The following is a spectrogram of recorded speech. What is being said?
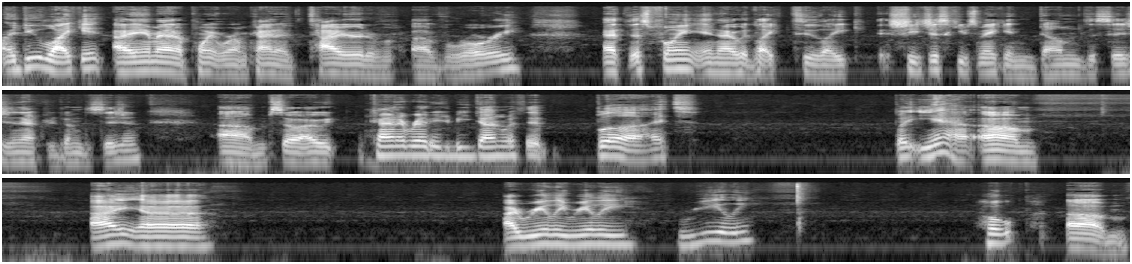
I do like it. I am at a point where I'm kind of tired of, of Rory at this point, and I would like to like. She just keeps making dumb decision after dumb decision. Um, so I would kind of ready to be done with it, but, but yeah, um, I uh, I really, really, really hope um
